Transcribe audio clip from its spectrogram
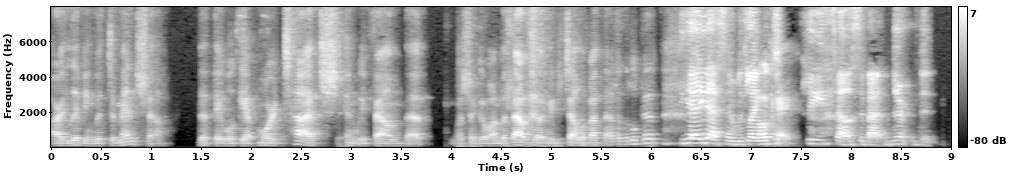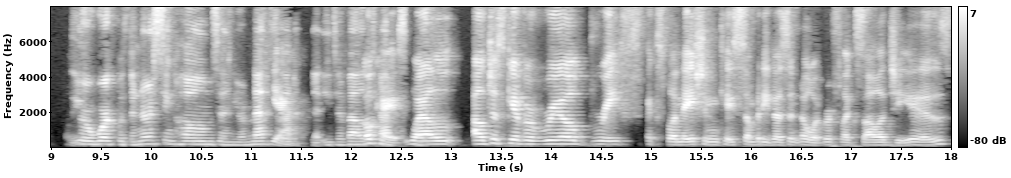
are living with dementia that they will get more touch. And we found that well, should I go on without? Telling me to tell about that a little bit? Yeah, yes, I would like okay. please tell us about ner- the, your work with the nursing homes and your method yeah. that you developed. Okay, well, I'll just give a real brief explanation in case somebody doesn't know what reflexology is.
